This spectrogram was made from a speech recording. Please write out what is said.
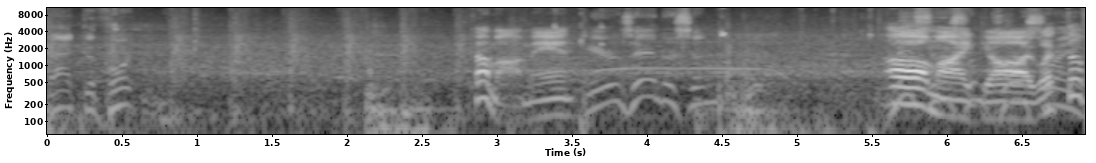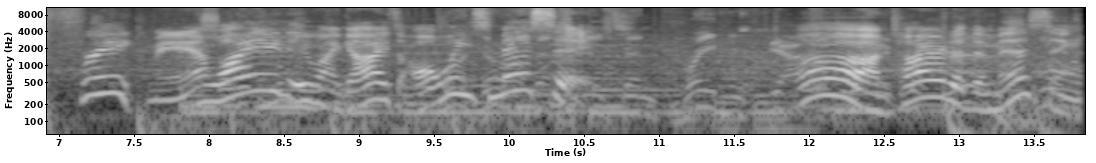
Back to Thornton. Come on, man. Here's Anderson. Oh my god, what the freak, man? Why do my guys always miss it? Has been great here. Oh, I'm tired of the missing.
